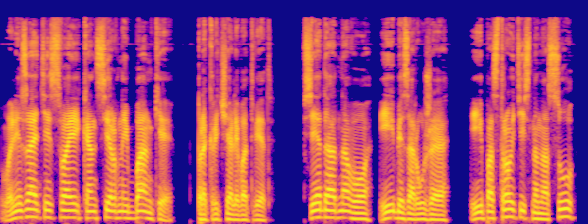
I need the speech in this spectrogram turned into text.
«Вылезайте из своей консервной банки!» — прокричали в ответ. «Все до одного и без оружия. И постройтесь на носу,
